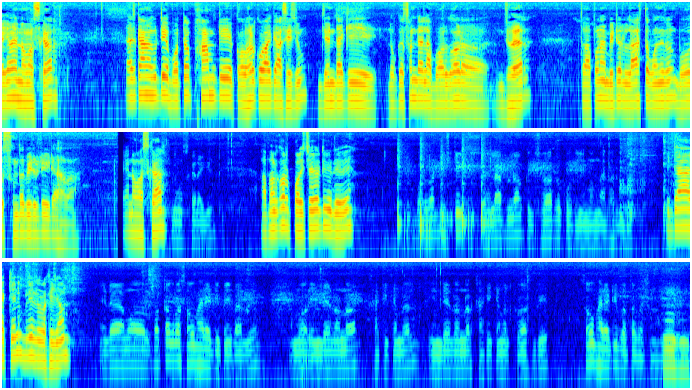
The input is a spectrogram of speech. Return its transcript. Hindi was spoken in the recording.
ଆଜ୍ଞା ନମସ୍କାର ଆଜି କାଣା ଗୋଟିଏ ବଡ଼ ଫାର୍ମକେ କଭର୍ କର୍ବାକେ ଆସିଛୁଁ ଯେନ୍ଟାକି ଲୋକେସନ୍ଟା ହେଲା ବରଗଡ଼ ଝୁଏର ତ ଆପଣ ଭିଡ଼ିଓ ଲାଷ୍ଟ ବନେଇ ରହୁନ୍ ବହୁତ ସୁନ୍ଦର ଭିଡ଼ିଓଟେ ଏଇଟା ହେବା ଆଜ୍ଞା ନମସ୍କାର ଆପଣଙ୍କର ପରିଚୟ ଟିକେ ଦେବେ ଏଇଟା କେନ୍ ବ୍ରିଡ଼ ରଖିଛନ୍ ଏଇଟା ଆମର କଟକର ସବୁ ଭେରାଇଟି ପାଇପାରିବେ ଆମର ଇଣ୍ଡିଆନ୍ ରନର୍ ଖାକି Campbell Indian runner khaki Campbell cross breed ସବୁ ଭେରାଇଟି ବତକ ଅଛି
